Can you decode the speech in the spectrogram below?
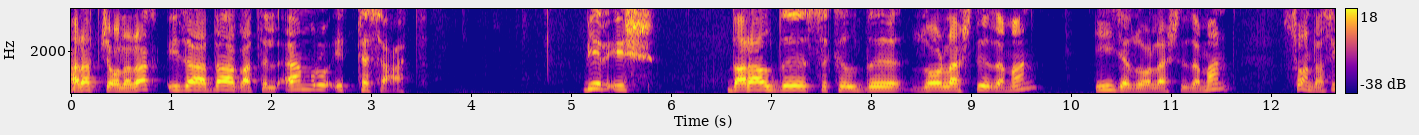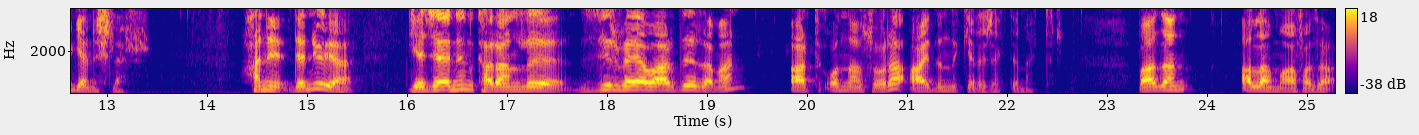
Arapça olarak İza dağatil emru ittesaat. Bir iş daraldığı, sıkıldığı, zorlaştığı zaman, iyice zorlaştığı zaman sonrası genişler. Hani deniyor ya gecenin karanlığı zirveye vardığı zaman artık ondan sonra aydınlık gelecek demektir. Bazen Allah muhafaza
